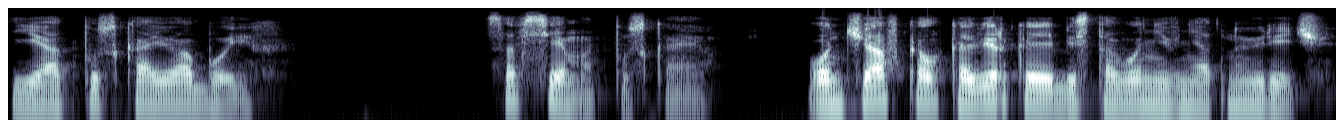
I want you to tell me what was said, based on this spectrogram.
Я отпускаю обоих. Совсем отпускаю. Он чавкал, коверкая без того невнятную речь.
